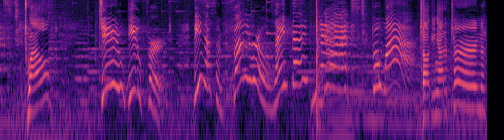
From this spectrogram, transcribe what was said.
Next! 12. June Buford. These are some funny rules, ain't they? Next! But why? Talking out of turn.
